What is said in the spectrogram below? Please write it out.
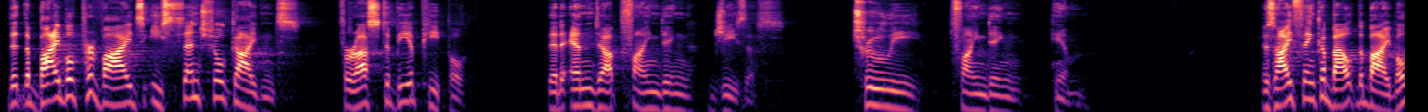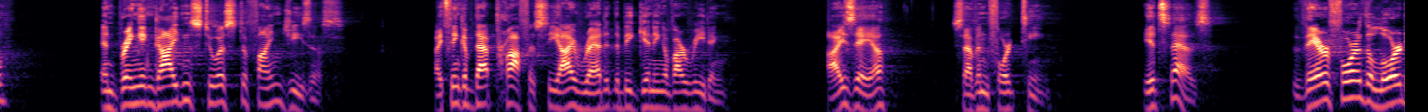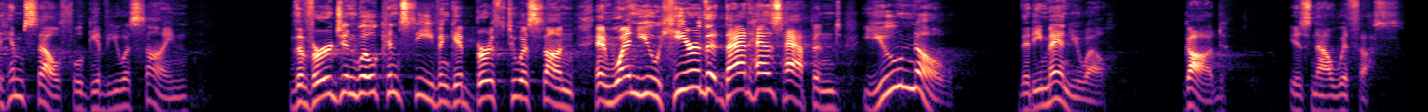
that the Bible provides essential guidance for us to be a people that end up finding Jesus, truly finding Him. As I think about the Bible and bringing guidance to us to find Jesus, I think of that prophecy I read at the beginning of our reading. Isaiah 7:14. It says, Therefore, the Lord Himself will give you a sign. The virgin will conceive and give birth to a son. And when you hear that that has happened, you know that Emmanuel, God, is now with us.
